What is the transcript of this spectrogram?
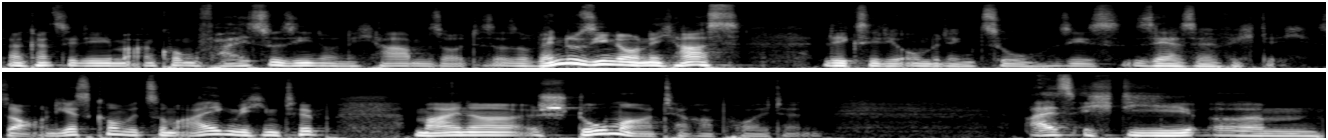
Dann kannst du dir die mal angucken, falls du sie noch nicht haben solltest. Also wenn du sie noch nicht hast, leg sie dir unbedingt zu. Sie ist sehr, sehr wichtig. So, und jetzt kommen wir zum eigentlichen Tipp meiner Stoma-Therapeutin. Als ich die, ähm,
